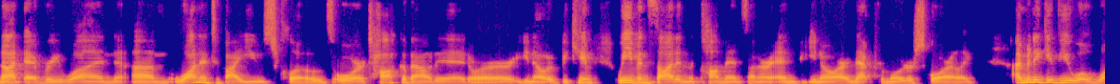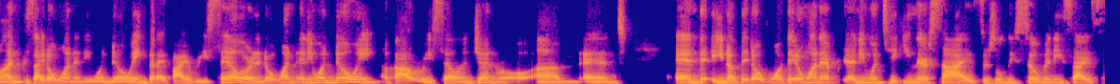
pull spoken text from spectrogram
not everyone um, wanted to buy used clothes or talk about it or you know it became we even saw it in the comments on our and you know our net promoter score like i'm going to give you a one because i don't want anyone knowing that i buy resale or i don't want anyone knowing about resale in general. Um, and and you know they don't want they don't want anyone taking their size. There's only so many size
